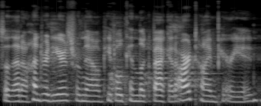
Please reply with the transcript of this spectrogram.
so that 100 years from now, people can look back at our time period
